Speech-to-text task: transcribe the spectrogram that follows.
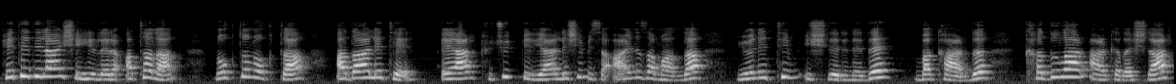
Fethedilen şehirlere atanan nokta nokta adalete eğer küçük bir yerleşim ise aynı zamanda yönetim işlerine de bakardı. Kadılar arkadaşlar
